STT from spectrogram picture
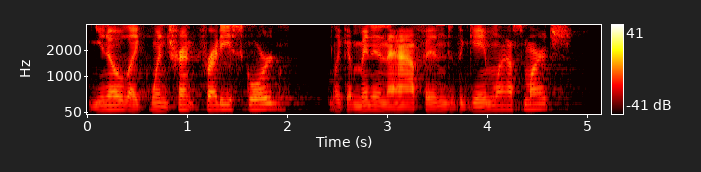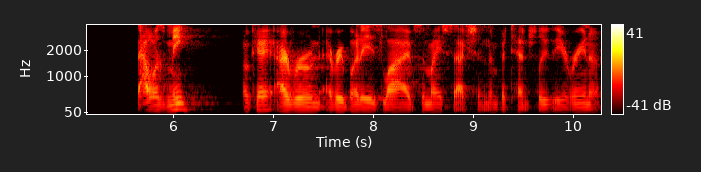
You know, like when Trent Freddy scored, like a minute and a half into the game last March, that was me. Okay, I ruined everybody's lives in my section and potentially the arena.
